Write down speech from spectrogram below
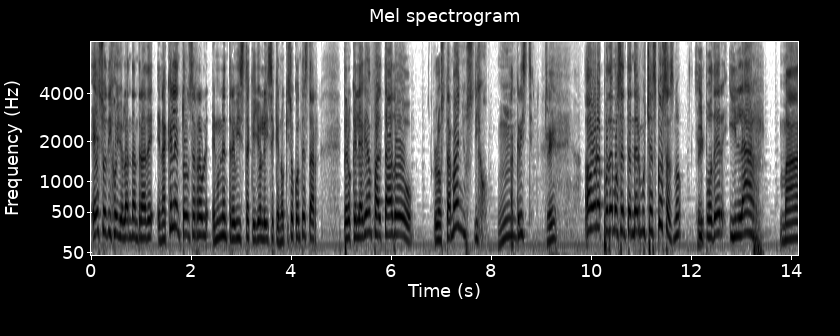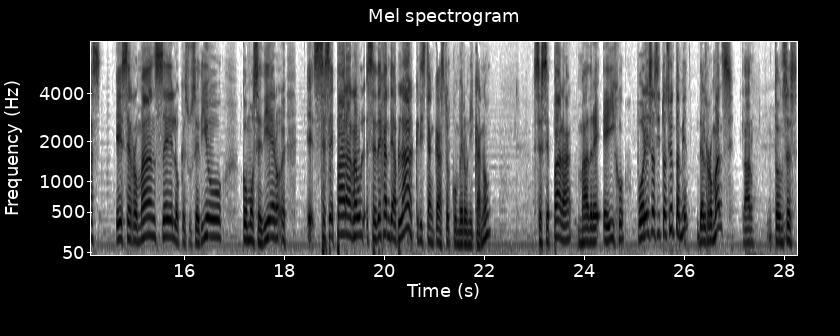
Eso dijo Yolanda Andrade en aquel entonces, Raúl, en una entrevista que yo le hice que no quiso contestar, pero que le habían faltado los tamaños, dijo Mm. a Cristian. Sí. Ahora podemos entender muchas cosas, ¿no? Sí. Y poder hilar más ese romance, lo que sucedió, cómo se dieron. Eh, se separa, Raúl, se dejan de hablar Cristian Castro con Verónica, ¿no? Se separa madre e hijo por esa situación también del romance. Claro. Entonces,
